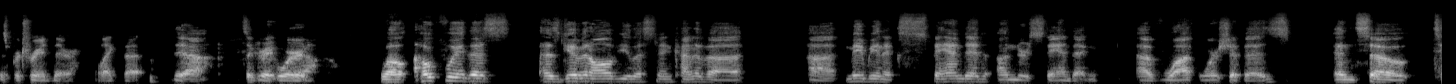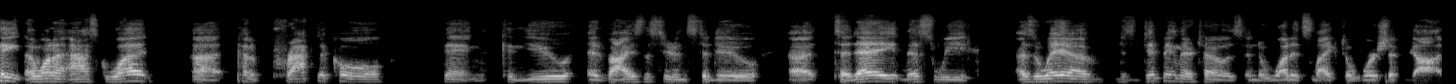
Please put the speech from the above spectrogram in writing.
is portrayed there like that Yeah. It's a great word. Yeah. Well, hopefully this has given all of you listening kind of a uh, maybe an expanded understanding of what worship is. And so, Tate, I want to ask what uh, kind of practical thing can you advise the students to do uh, today, this week, as a way of just dipping their toes into what it's like to worship God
